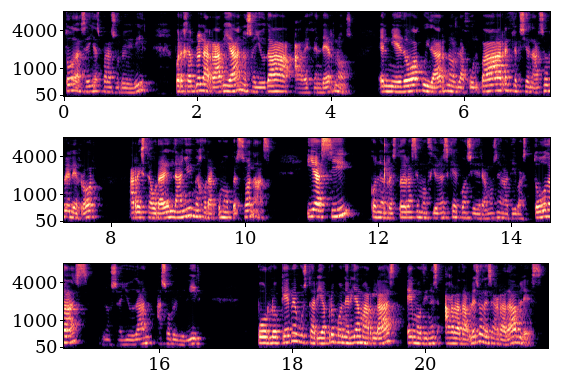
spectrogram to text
todas ellas para sobrevivir. Por ejemplo, la rabia nos ayuda a defendernos, el miedo a cuidarnos, la culpa a reflexionar sobre el error, a restaurar el daño y mejorar como personas. Y así con el resto de las emociones que consideramos negativas. Todas nos ayudan a sobrevivir. Por lo que me gustaría proponer llamarlas emociones agradables o desagradables.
